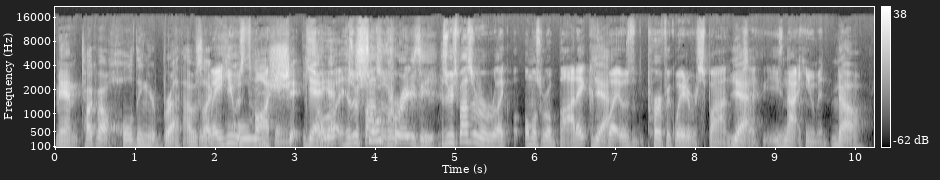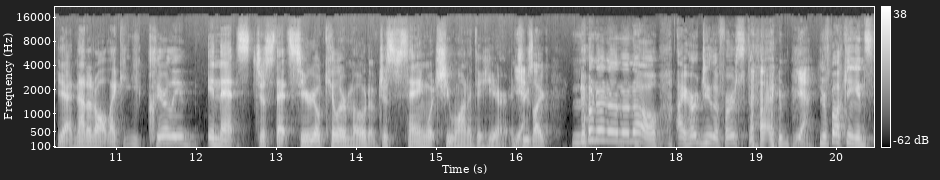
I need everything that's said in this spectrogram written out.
Man, talk about holding your breath. I was The like, way he was talking, shit. Yeah, so, yeah. his responses so were- crazy. His responses were like almost robotic. Yeah. but it was the perfect way to respond. Yeah. like, he's not human. No, yeah, not at all. Like clearly in that just that serial killer mode of just saying what she wanted to hear, and Yeah. she was like, "No, no, no, no, no! I heard you the first time. Yeah. you're fucking. Ins-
